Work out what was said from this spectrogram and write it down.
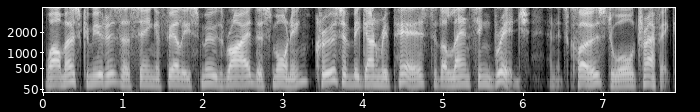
While most commuters are seeing a fairly smooth ride this morning, crews have begun repairs to the Lansing Bridge, and it's closed to all traffic.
